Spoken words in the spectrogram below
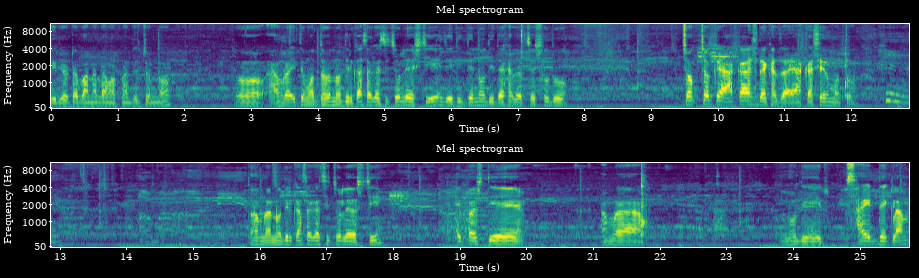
ভিডিওটা বানালাম আপনাদের জন্য। তো আমরা ইতিমধ্যে নদীর কাছাকাছি চলে এসেছি। যে দিক দিয়ে নদী দেখা যাচ্ছে শুধু চকচকে আকাশ দেখা যায়, আকাশের মতো। তো আমরা নদীর কাছাকাছি চলে আসছি। এ পাশ দিয়ে আমরা নদীর সাইড দেখলাম।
